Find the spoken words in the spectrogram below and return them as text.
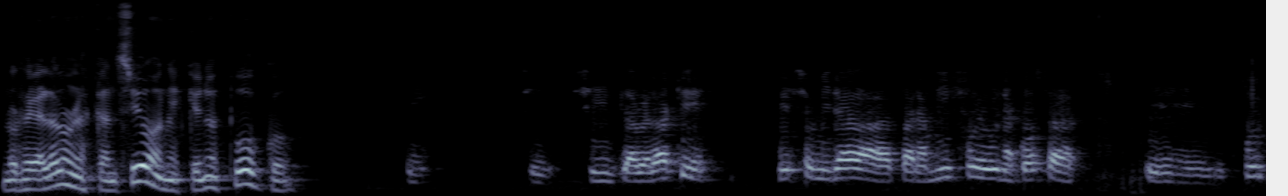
nos regalaron las canciones, que no es poco. Sí, sí, sí, la verdad que eso, mira, para mí fue una cosa, eh, fue,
